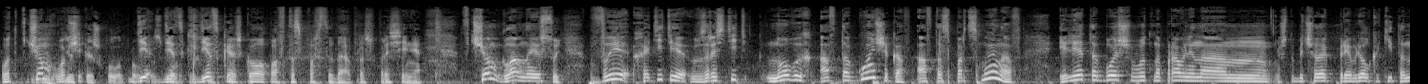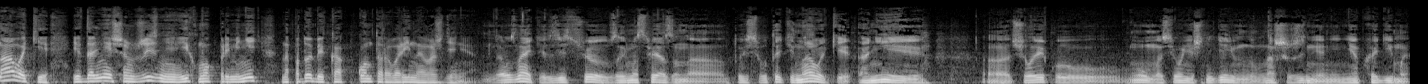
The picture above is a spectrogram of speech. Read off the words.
Вот в чем детская вообще... Детская школа по автоспорту. Детская, детская школа по автоспорту, да, прошу прощения. В чем главная суть? Вы хотите взрастить новых автогонщиков, автоспортсменов, или это больше вот направлено, чтобы человек приобрел какие-то навыки и в дальнейшем в жизни их мог применить наподобие как контраварийное вождение? Да, вы знаете, здесь все взаимосвязано. То есть вот эти навыки, они человеку ну, на сегодняшний день в нашей жизни они необходимы.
